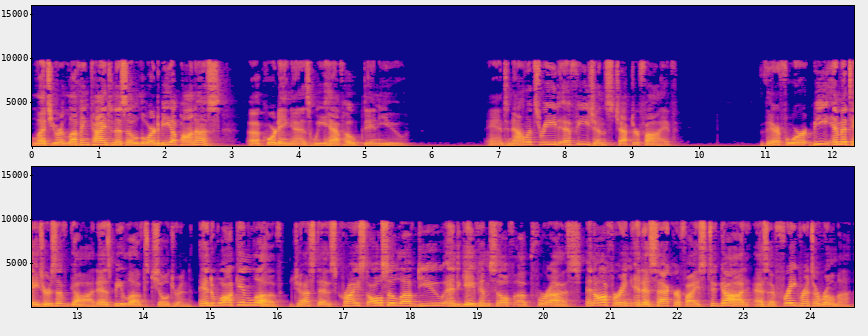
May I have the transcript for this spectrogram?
Let your loving kindness, O Lord, be upon us, according as we have hoped in you. And now let's read Ephesians chapter 5. Therefore, be imitators of God as beloved children, and walk in love, just as Christ also loved you and gave himself up for us, an offering and a sacrifice to God as a fragrant aroma.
